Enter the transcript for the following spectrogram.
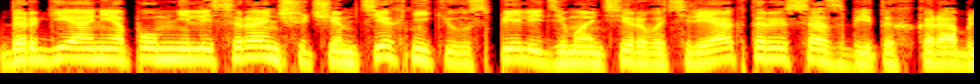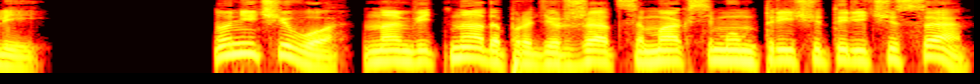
Даргиане опомнились раньше, чем техники успели демонтировать реакторы со сбитых кораблей. Но ничего, нам ведь надо продержаться максимум 3-4 часа.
